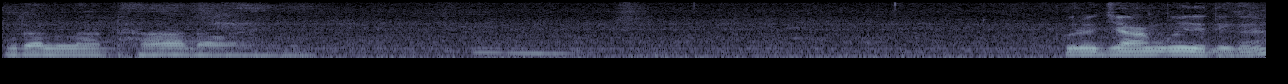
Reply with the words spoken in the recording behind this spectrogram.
पूरा लाठा दवा है। पूरा जाम को ही दे देगा।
